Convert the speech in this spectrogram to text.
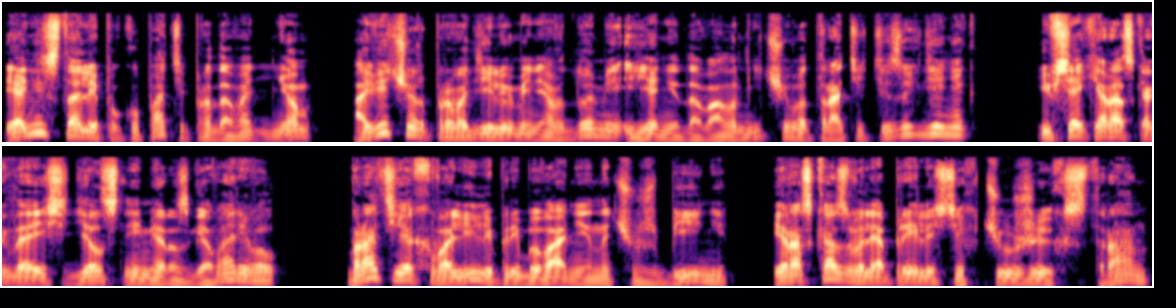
и они стали покупать и продавать днем, а вечер проводили у меня в доме, и я не давал им ничего тратить из их денег, и всякий раз, когда я сидел с ними и разговаривал, братья хвалили пребывание на чужбине и рассказывали о прелестях чужих стран,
